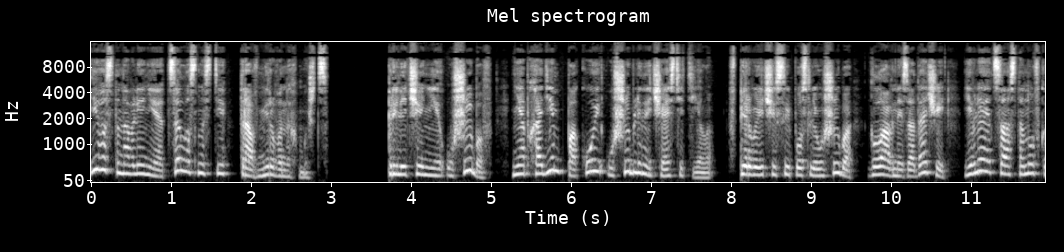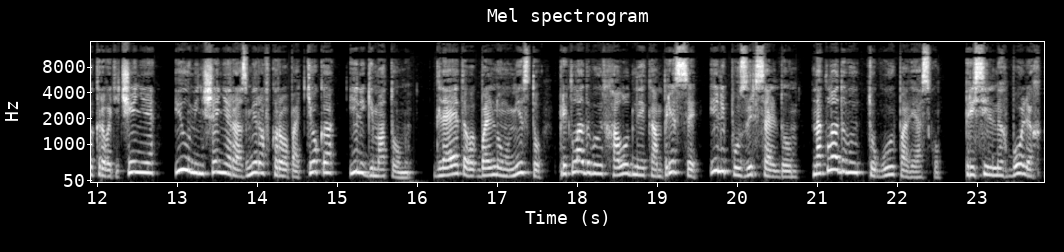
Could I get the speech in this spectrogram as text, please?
и восстановление целостности травмированных мышц. При лечении ушибов необходим покой ушибленной части тела. В первые часы после ушиба главной задачей является остановка кровотечения и уменьшение размеров кровоподтека или гематомы. Для этого к больному месту прикладывают холодные компрессы или пузырь со льдом, накладывают тугую повязку. При сильных болях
